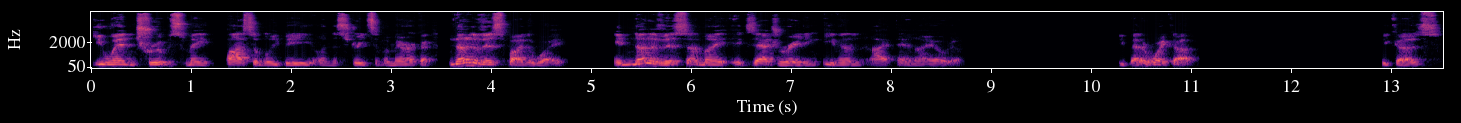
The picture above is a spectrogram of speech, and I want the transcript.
UN troops may possibly be on the streets of America. None of this, by the way, in none of this am I exaggerating even an iota. You better wake up because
